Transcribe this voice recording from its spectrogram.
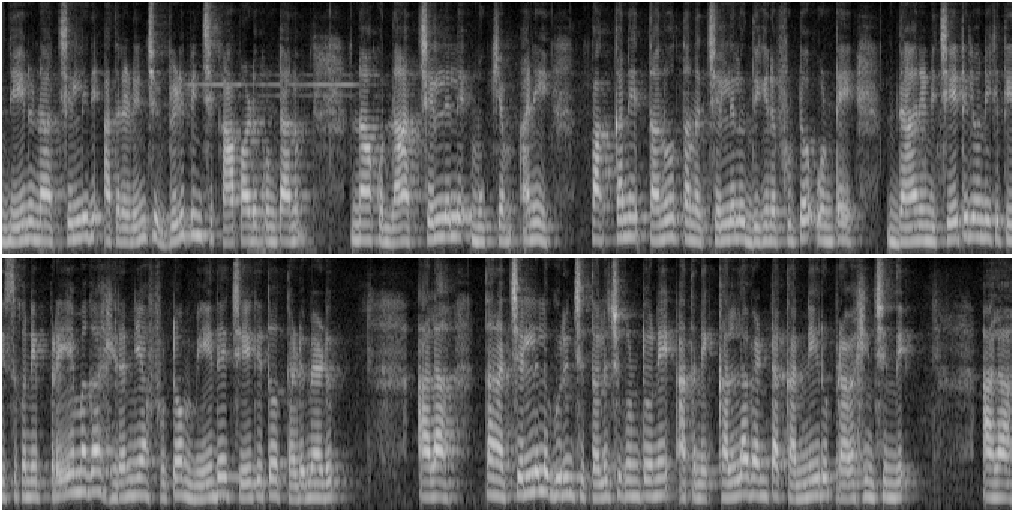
నేను నా చెల్లిని అతని నుంచి విడిపించి కాపాడుకుంటాను. నాకు నా చెల్లెలే ముఖ్యం అని పక్కనే తను తన చెల్లెలు దిగిన ఫోటో ఉంటే దానిని చేతిలోనికి తీసుకుని ప్రేమగా హిరణ్య ఫోటో మీదే చేతితో తడిమాడు. అలా తన చెల్లెల గురించి తలుచుకుంటూనే అతని కళ్ళ వెంట కన్నీరు ప్రవహించింది. అలా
